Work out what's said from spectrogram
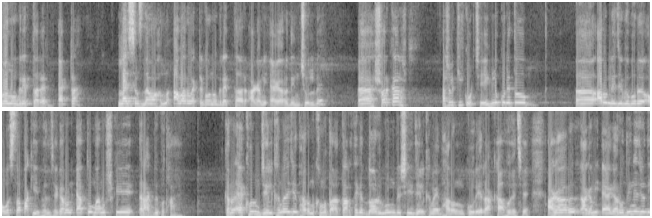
গণগ্রেপ্তারের একটা লাইসেন্স দেওয়া হলো। আবারও একটা গণগ্রেপ্তার আগামী এগারো দিন চলবে। সরকার আসলে কি করছে? এগুলো করে তো আহ, আরও লেজে গোবরে অবস্থা পাকিয়ে ফেলছে। কারণ এত মানুষকে রাখবে কোথায়? কারণ এখন জেলখানায় যে ধারণ ক্ষমতা তার থেকে দশ গুণ বেশি জেলখানায় ধারণ করে রাখা হয়েছে। আগার আগামী এগারো দিনে যদি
